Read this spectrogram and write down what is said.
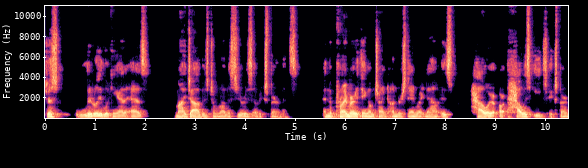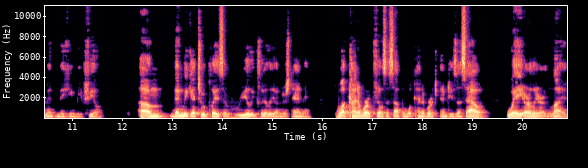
just literally looking at it as my job is to run a series of experiments. And the primary thing I'm trying to understand right now is how are, how is each experiment making me feel? Um, then we get to a place of really clearly understanding what kind of work fills us up and what kind of work empties us out way earlier in life.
